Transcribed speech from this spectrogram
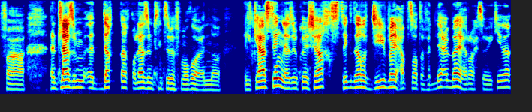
فأنت لازم تدقق ولازم تنتبه في موضوع إنه ال casting لازم يكون شخص تقدر تجيبه يحط صوته في اللعبة يروح يسوي كذا.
